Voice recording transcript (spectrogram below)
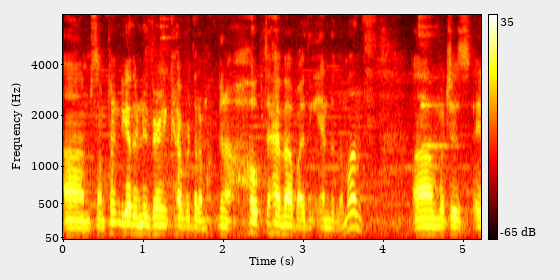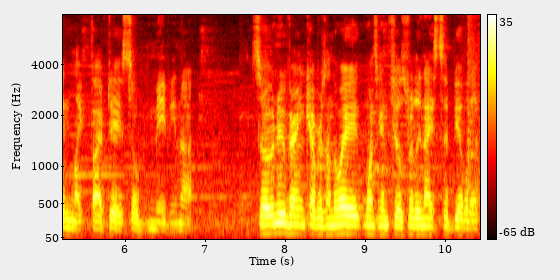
Um, so I'm putting together a new variant cover that I'm gonna hope to have out by the end of the month, um, which is in like five days, so maybe not. So a new variant covers on the way. Once again, feels really nice to be able to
